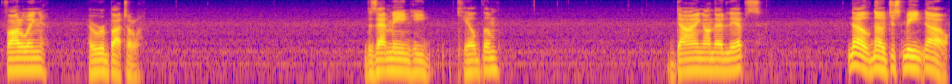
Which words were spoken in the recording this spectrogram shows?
following her rebuttal. Does that mean he killed them? Dying on their lips? No, no, just mean no.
